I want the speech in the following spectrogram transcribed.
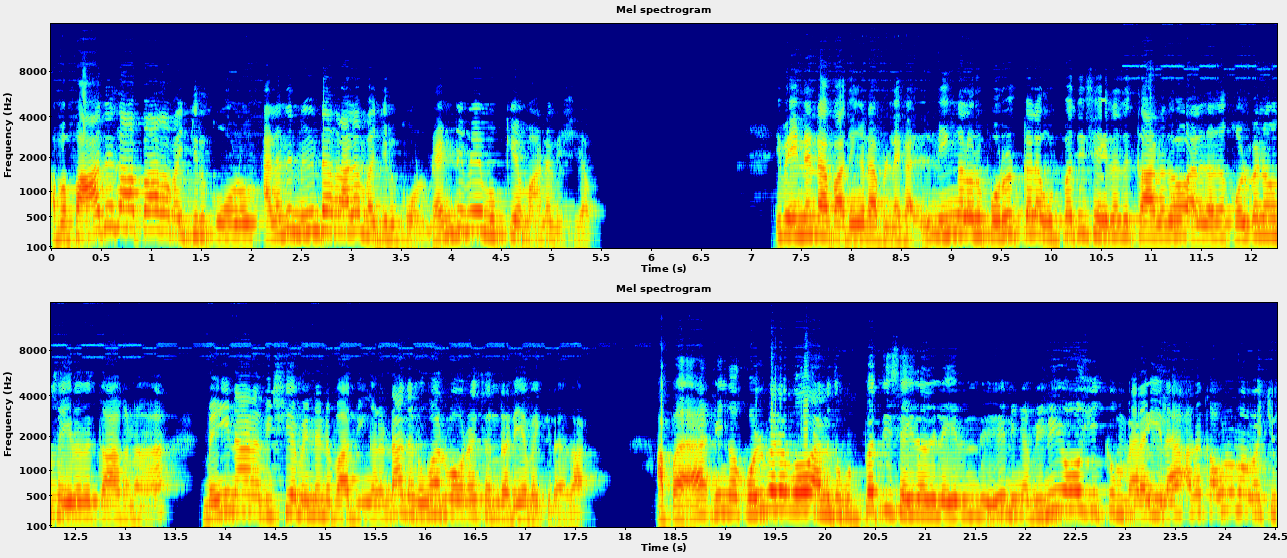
அப்ப பாதுகாப்பாக வச்சிருக்கணும் அல்லது நீண்ட காலம் வச்சிருக்கணும் ரெண்டுமே முக்கியமான விஷயம். இப்போ என்னடா பார்த்தீங்கன்னா பிள்ளைகள்? நீங்கள் ஒரு பொருட்களை உற்பத்தி செய்யறதுக்கானதோ அல்லது அதை கொள்வனவு செய்கிறதுக்காகனா மெயினான விஷயம் என்னன்னு பார்த்தீங்கன்னா அந்த நுகர்வோரை சென்றடைய வைக்கிறதா? அப்ப நீங்கள் கொள்வனவோ அல்லது உற்பத்தி செய்ததில் இருந்து நீங்கள் விநியோகிக்கும் வரையில அதை கவனமா வச்சு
